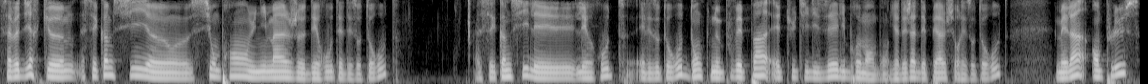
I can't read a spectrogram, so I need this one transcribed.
Ça veut dire que c'est comme si, euh, si on prend une image des routes et des autoroutes, c'est comme si les, routes et les autoroutes donc ne pouvaient pas être utilisées librement. Bon, il y a déjà des péages sur les autoroutes, mais là, en plus,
